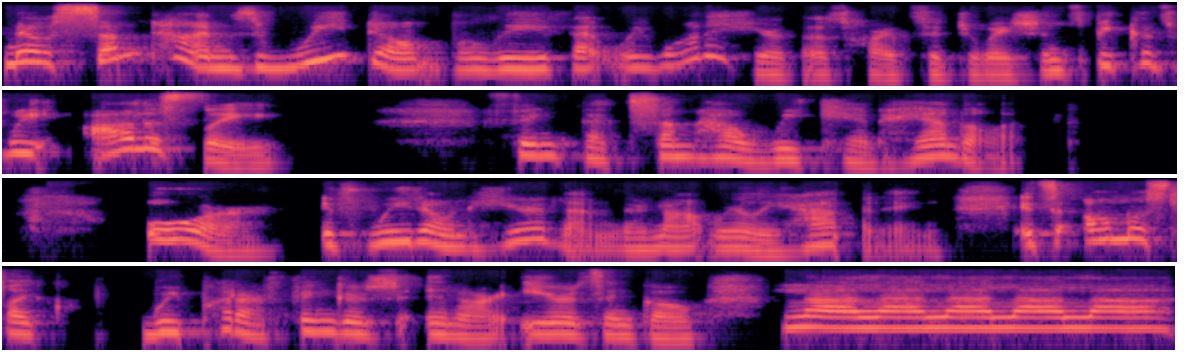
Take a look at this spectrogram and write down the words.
Now, sometimes we don't believe that we want to hear those hard situations because we honestly think that somehow we can't handle it. Or if we don't hear them, they're not really happening. It's almost like we put our fingers in our ears and go, la, la, la, la, la,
